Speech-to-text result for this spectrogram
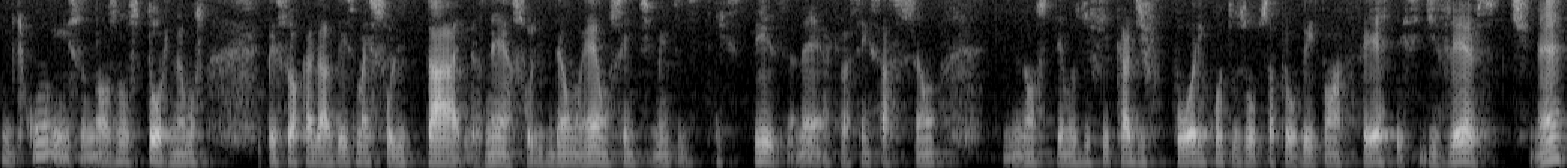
E com isso nós nos tornamos pessoas cada vez mais solitárias, né? A solidão é um sentimento de tristeza, né? Aquela sensação nós temos de ficar de fora enquanto os outros aproveitam a festa e se divertem, né?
